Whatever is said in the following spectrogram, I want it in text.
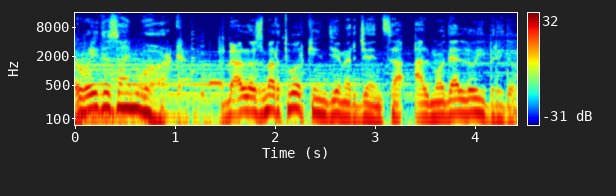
Redesign Work. Dallo smart working di emergenza al modello ibrido.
